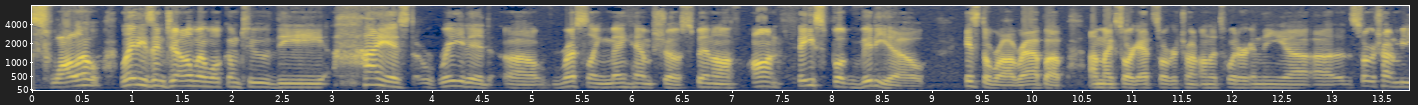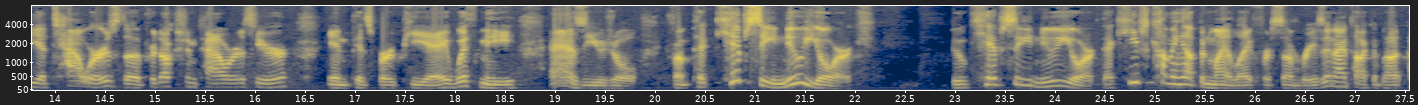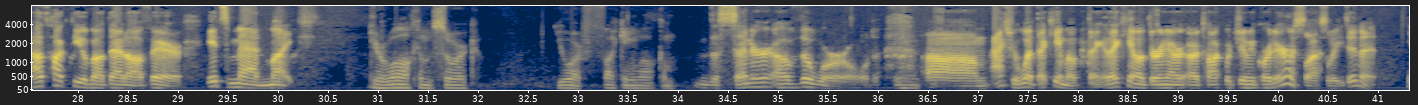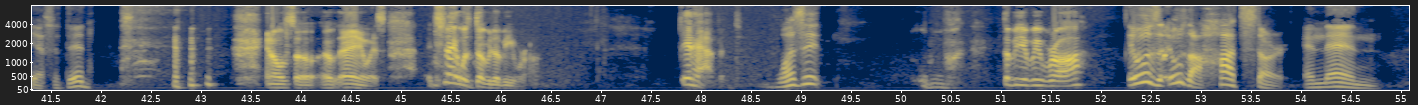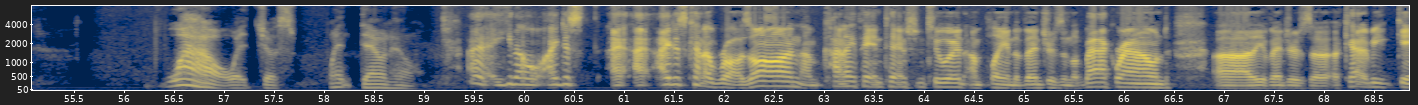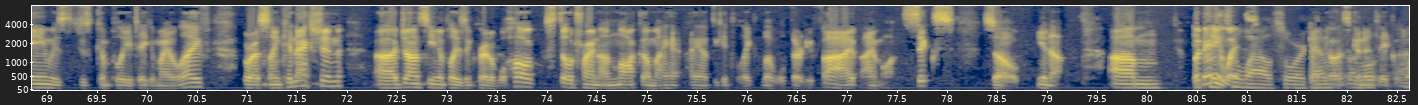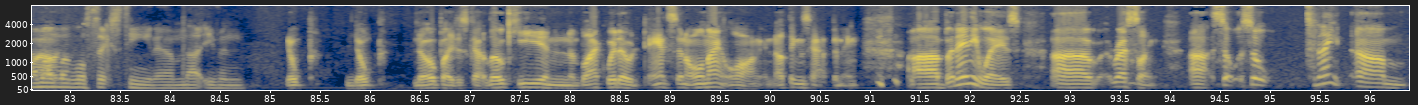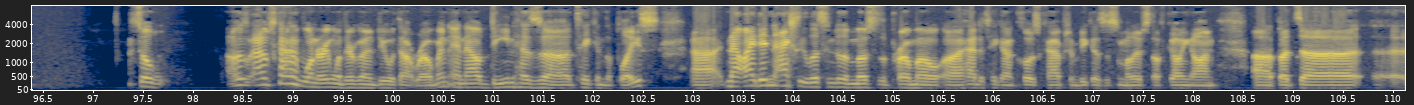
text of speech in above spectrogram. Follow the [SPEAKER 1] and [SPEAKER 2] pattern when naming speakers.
[SPEAKER 1] Swallow. Ladies and gentlemen, welcome to the highest rated uh, Wrestling Mayhem Show spinoff on Facebook video. It's the Raw Wrap Up. I'm Mike Sorg at Sorgatron on the Twitter in the, uh, uh, the Sorgatron Media Towers, the production towers here in Pittsburgh, PA. With me, as usual, from Poughkeepsie, New York. Poughkeepsie, New York. That keeps coming up in my life for some reason. I talk about. I'll talk to you about that off air. It's Mad Mike,
[SPEAKER 2] You're welcome, Sorg. You are fucking welcome.
[SPEAKER 1] the center of the world. Um, actually, what that came up. That, that came up during our, our talk with Jimmy Korderas last week, didn't it?
[SPEAKER 2] Yes, it did.
[SPEAKER 1] And also, uh, anyways, tonight was WWE Raw. It happened.
[SPEAKER 2] Was it?
[SPEAKER 1] WWE Raw.
[SPEAKER 2] It was. It was a hot start, and then, wow! It just went downhill.
[SPEAKER 1] I, you know, I just, I, I, I just kind of raws on. I'm kind of paying attention to it. I'm playing Avengers in the background. Uh, the Avengers uh, Academy game is just completely taking my life. Wrestling Connection. Uh, John Cena plays Incredible Hulk. Still trying to unlock him. I, ha- I have to get to like level 35. I'm on six, so you know. Um, but
[SPEAKER 2] it
[SPEAKER 1] anyway,
[SPEAKER 2] takes a while, Sorg.
[SPEAKER 1] I
[SPEAKER 2] I'm
[SPEAKER 1] know it's gonna
[SPEAKER 2] level-
[SPEAKER 1] take a
[SPEAKER 2] I'm
[SPEAKER 1] while.
[SPEAKER 2] on level sixteen, and I'm not even.
[SPEAKER 1] Nope. Nope. Nope. I just got Loki and a Black Widow dancing all night long and nothing's happening. uh, but anyways, uh, wrestling. Uh, so so tonight, um, so I was I was kind of wondering what they were going to do without Roman, and now Dean has uh, taken the place. Uh, now I didn't actually listen to the most of the promo. Uh, I had to take on closed caption because of some other stuff going on. Uh, but uh,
